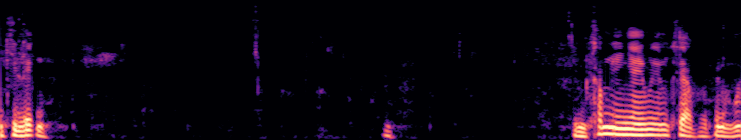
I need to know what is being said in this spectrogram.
งขี้เล็กกินคำยังไงมันยังแซ่บกว่าพี่น้องไหม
